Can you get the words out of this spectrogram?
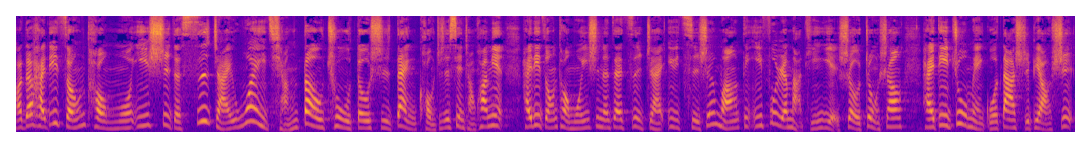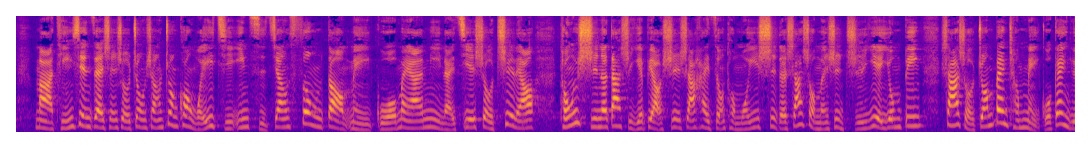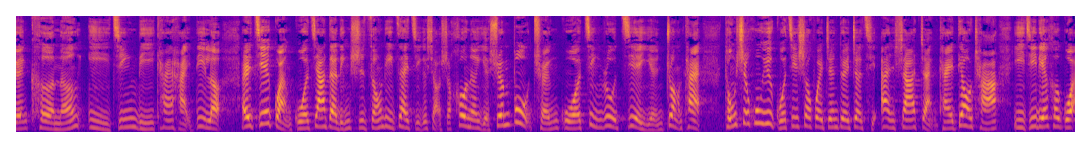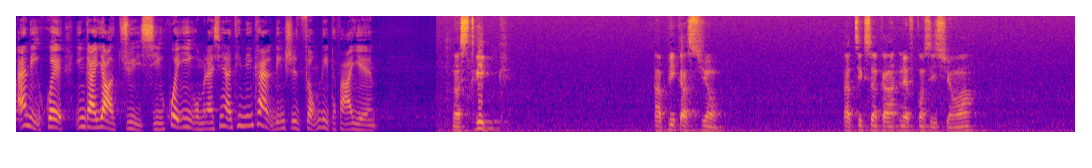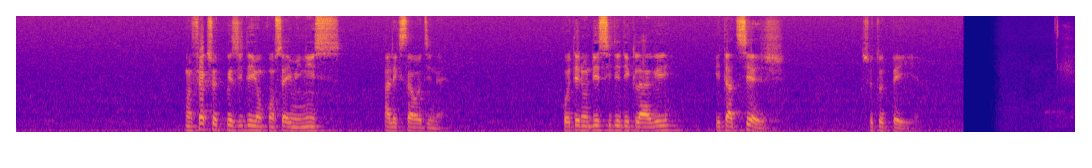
好的，海地总统摩伊士的私宅外墙到处都是弹孔，这是现场画面。海地总统摩伊士呢在自宅遇刺身亡，第一夫人马婷也受重伤。海地驻美国大使表示，马婷现在身受重伤，状况危急，因此将送到美国迈阿密来接受治疗。同时呢，大使也表示，杀害总统摩伊士的杀手们是职业佣兵，杀手装扮成美国干员，可能已经离开海地了，而接管。国家的临时总理在几个小时后呢，也宣布全国进入戒严状态，同时呼吁国际社会针对这起暗杀展开调查，以及联合国安理会应该要举行会议。我们来先来听听看临时总理的发言。côté nous décidé de déclarer état de siège sur tout le pays.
